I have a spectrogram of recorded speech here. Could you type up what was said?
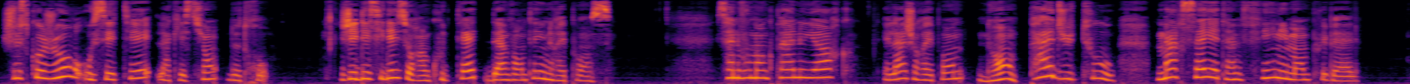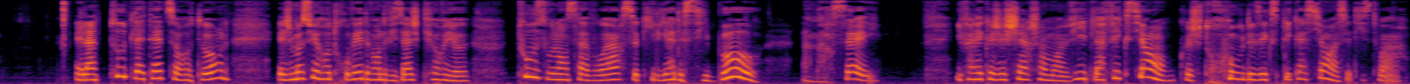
jusqu'au jour où c'était la question de trop j'ai décidé sur un coup de tête d'inventer une réponse. Ça ne vous manque pas à New York? Et là je réponds Non, pas du tout. Marseille est infiniment plus belle. Et là toutes les têtes se retournent et je me suis retrouvée devant des visages curieux, tous voulant savoir ce qu'il y a de si beau à Marseille. Il fallait que je cherche en moi vite l'affection, que je trouve des explications à cette histoire.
